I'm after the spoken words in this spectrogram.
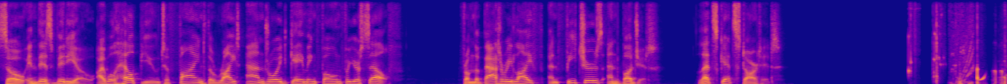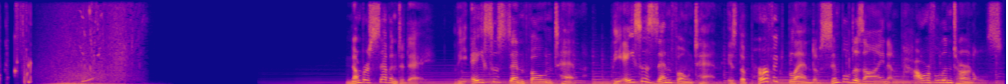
So, in this video, I will help you to find the right Android gaming phone for yourself. From the battery life and features and budget, let's get started. Number 7 today, the Asus Zenfone 10. The Asus Zenfone 10 is the perfect blend of simple design and powerful internals.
